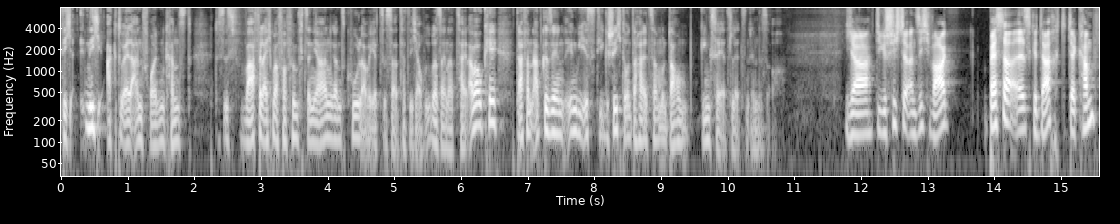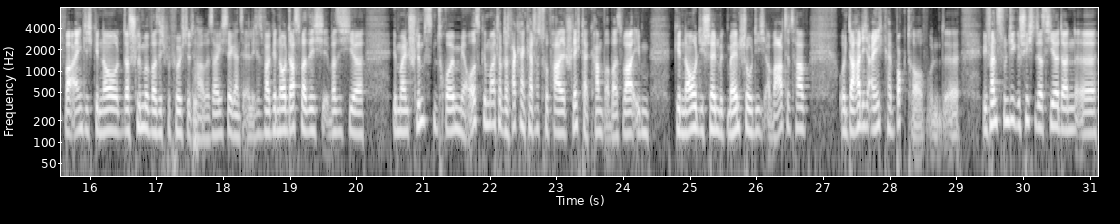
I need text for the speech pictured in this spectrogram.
dich nicht aktuell anfreunden kannst. Das ist, war vielleicht mal vor 15 Jahren ganz cool, aber jetzt ist er tatsächlich auch über seiner Zeit. Aber okay, davon abgesehen, irgendwie ist die Geschichte unterhaltsam und darum ging es ja jetzt letzten Endes auch. Ja, die Geschichte an sich war besser als gedacht. Der Kampf war eigentlich genau das Schlimme, was ich befürchtet habe, sage ich dir ganz ehrlich. Es war genau das, was ich, was ich hier in meinen schlimmsten Träumen mir ausgemalt habe. Das war kein katastrophal schlechter Kampf, aber es war eben genau die Shane McMahon Show, die ich erwartet habe. Und da hatte ich eigentlich keinen Bock drauf. Und äh, wie fandest du die Geschichte, dass hier dann äh,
